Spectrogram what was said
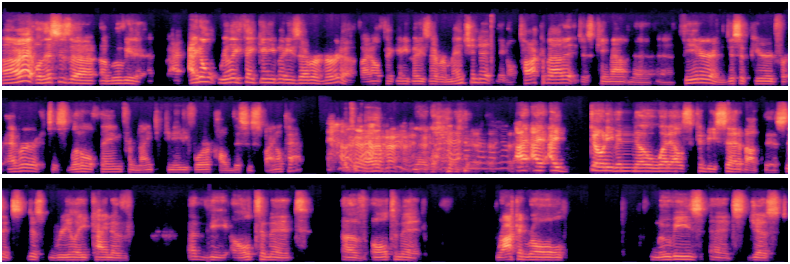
All right. Well, this is a, a movie that I, I don't really think anybody's ever heard of. I don't think anybody's ever mentioned it. They don't talk about it. It just came out in a, a theater and disappeared forever. It's this little thing from 1984 called This Is Spinal Tap. Wow. Yeah, I don't know about that. I, I, I don't even know what else can be said about this. It's just really kind of, of the ultimate of ultimate rock and roll movies. It's just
